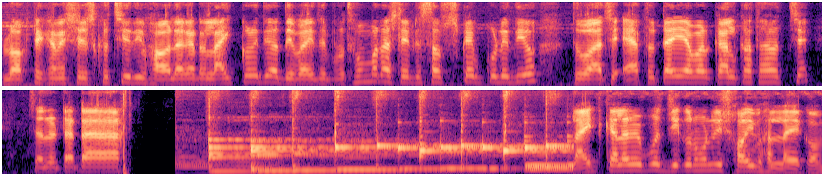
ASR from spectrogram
ব্লগটা এখানে শেষ করছি। যদি ভালো লাগে, একটা লাইক করে দিও। দেবাইতে প্রথমবার আসলে একটু সাবস্ক্রাইব করে দিও। তো আজ এতটাই, আবার কাল কথা হচ্ছে। চলো, টাটা। লাইট কালারের উপর যে কোনো মনে সবই ভালো লাগে কম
